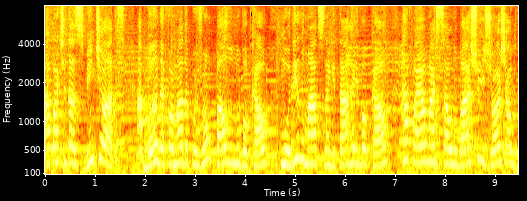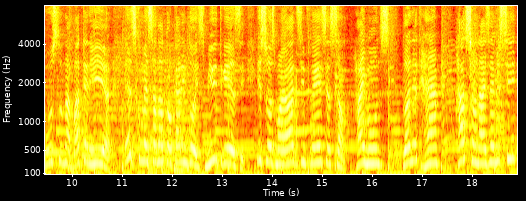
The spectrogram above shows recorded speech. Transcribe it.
a partir das 20 horas. A banda é formada por João Paulo no vocal, Murilo Matos na guitarra e vocal, Rafael Marçal no baixo e Jorge Augusto na bateria. Eles começaram a tocar em 2013 e suas maiores influências são Raimundos, Planet Ramp, Racionais MC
